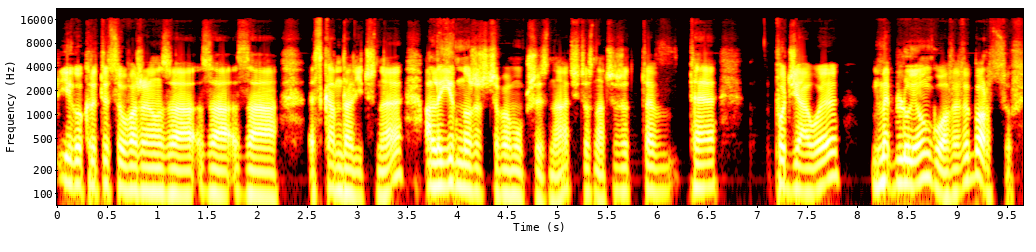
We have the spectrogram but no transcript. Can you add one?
jego krytycy uważają za, za, za skandaliczne, ale jedną rzecz trzeba mu przyznać, to znaczy, że te, te podziały meblują głowę wyborców.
